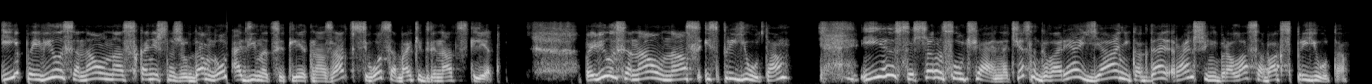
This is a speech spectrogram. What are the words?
и появилась она у нас, конечно же, давно, 11 лет назад, всего собаке 12 лет. Появилась она у нас из приюта, и совершенно случайно. Честно говоря, я никогда раньше не брала собак с приюта.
